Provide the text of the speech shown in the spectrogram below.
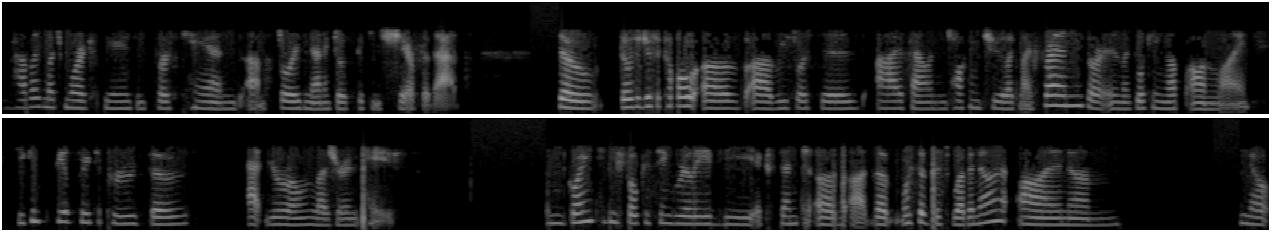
you have like much more experience and firsthand um, stories and anecdotes they can share for that. So those are just a couple of uh, resources I found in talking to like my friends or in like looking up online. You can feel free to peruse those at your own leisure and pace. I'm going to be focusing really the extent of uh, the most of this webinar on, um, you know,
